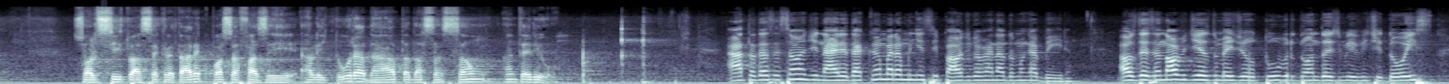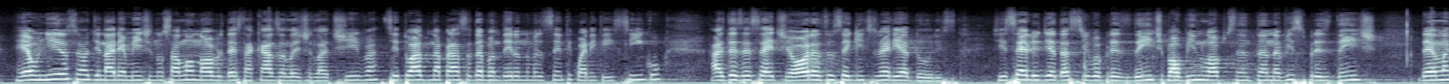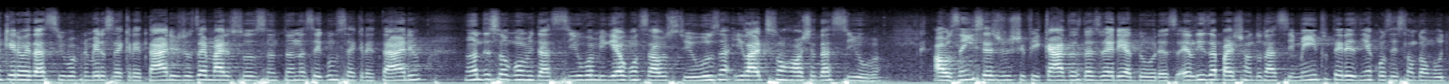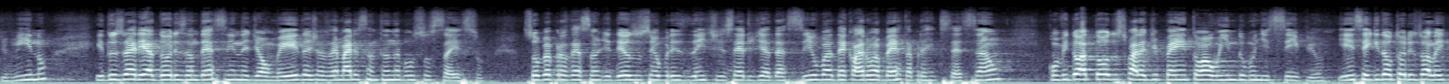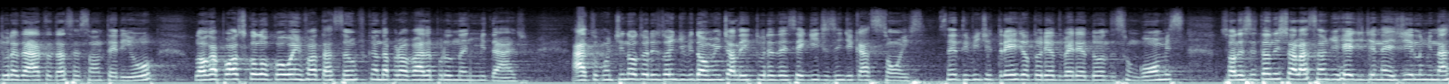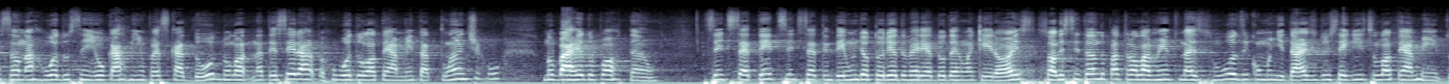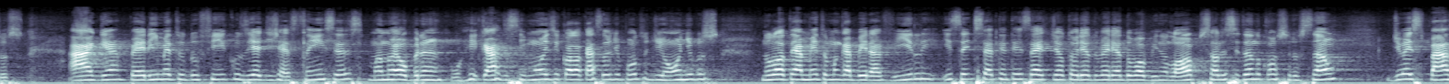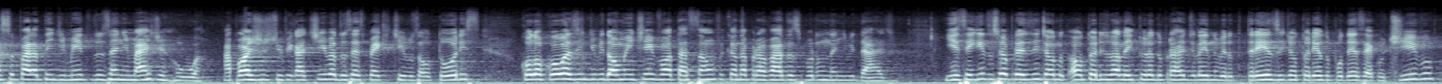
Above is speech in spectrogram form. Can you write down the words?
Solicito à secretária que possa fazer a leitura da ata da sessão anterior. Ata da sessão ordinária da Câmara Municipal de Governador Mangabeira. Aos 19 dias do mês de outubro do ano 2022, reuniram-se ordinariamente no Salão Nobre desta Casa Legislativa, situado na Praça da Bandeira, número 145, às 17 horas, os seguintes vereadores: Gisélio Dia da Silva, presidente, Balbino Lopes Santana, vice-presidente, Derlan Queiroz da Silva, primeiro secretário, José Mário Souza Santana, segundo secretário, Anderson Gomes da Silva, Miguel Gonçalves Fiuza e Ladson Rocha da Silva. Ausências justificadas das vereadoras Elisa Paixão do Nascimento, Terezinha Conceição do Amor Divino e dos vereadores André Sina de Almeida e José Mário Santana por sucesso. Sob a proteção de Deus, o senhor presidente Gisélio Dia da Silva declarou aberta a presente sessão, convidou a todos para de pé entoar o hino do município e, em seguida, autorizou a leitura da ata da sessão anterior. Logo após, colocou-a em votação, ficando aprovada por unanimidade. Ato contínuo autorizou individualmente a leitura das seguintes indicações. 123, de autoria do vereador Anderson Gomes, solicitando instalação de rede de energia e iluminação na rua do Senhor Carlinho Pescador, no, na terceira rua do loteamento Atlântico, no bairro do Portão. 170 e 171, de autoria do vereador Derlan Queiroz, solicitando patrulhamento nas ruas e comunidades dos seguintes loteamentos. Águia, perímetro do Ficos e adjacências, Manuel Branco, Ricardo Simões e colocação de ponto de ônibus no loteamento Mangabeira Ville e 177 de autoria do vereador Albino Lopes, solicitando construção de um espaço para atendimento dos animais de rua. Após justificativa dos respectivos autores, colocou-as individualmente em votação, ficando aprovadas por unanimidade. E em seguida, o senhor presidente autorizou a leitura do projeto de lei número 13, de autoria do Poder Executivo,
